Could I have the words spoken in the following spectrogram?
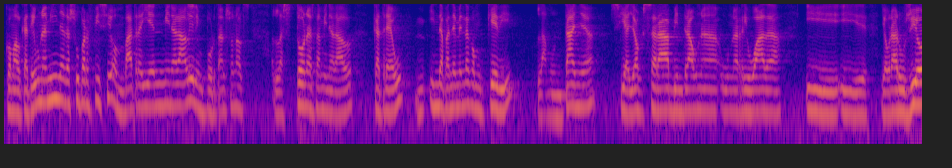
com el que té una mina de superfície on va traient mineral i l'important són els, les tones de mineral que treu, independentment de com quedi la muntanya, si allò serà, vindrà una, una riuada i, i hi haurà erosió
